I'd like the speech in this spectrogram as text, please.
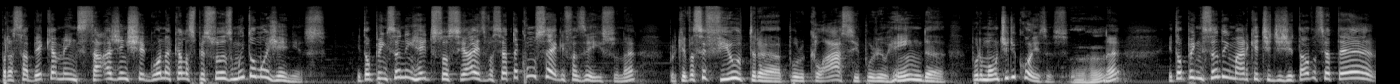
para saber que a mensagem chegou naquelas pessoas muito homogêneas. Então, pensando em redes sociais, você até consegue fazer isso, né? Porque você filtra por classe, por renda, por um monte de coisas, Uhum. né? Então, pensando em marketing digital, você até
